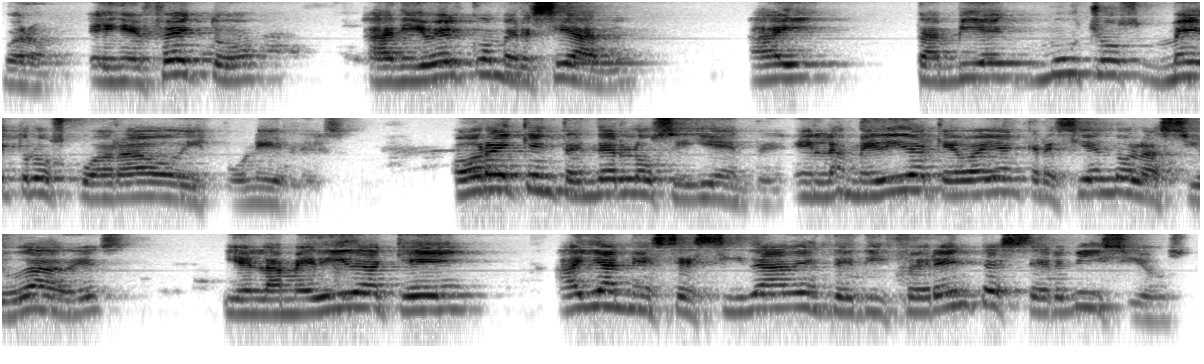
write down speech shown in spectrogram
Bueno, en efecto, a nivel comercial hay también muchos metros cuadrados disponibles. Ahora hay que entender lo siguiente, en la medida que vayan creciendo las ciudades y en la medida que haya necesidades de diferentes servicios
